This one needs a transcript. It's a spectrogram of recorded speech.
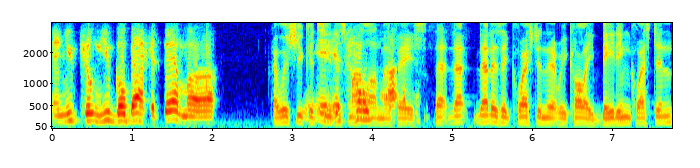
and you you go back at them. Uh, I wish you could see the smile on my face. That that that is a question that we call a baiting question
